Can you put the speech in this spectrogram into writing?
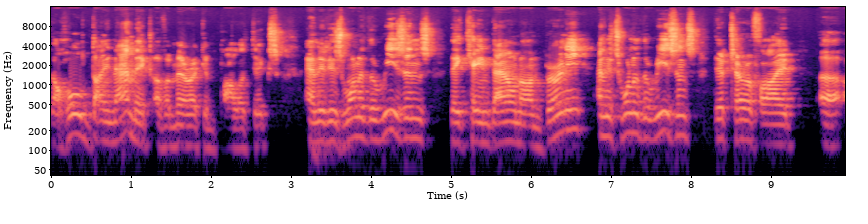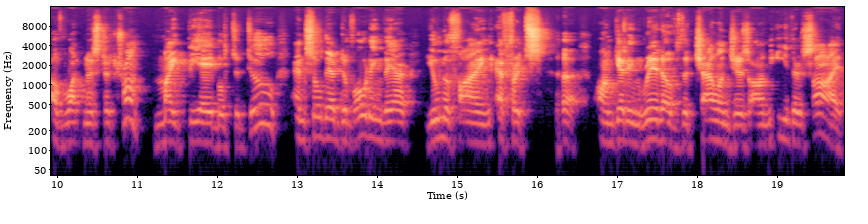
the whole dynamic of American politics. And it is one of the reasons they came down on Bernie. And it's one of the reasons they're terrified uh, of what Mr. Trump might be able to do. And so they're devoting their unifying efforts uh, on getting rid of the challenges on either side.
